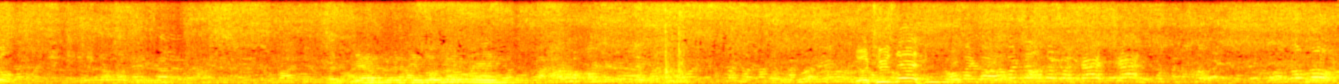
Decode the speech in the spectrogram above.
And we're all just getting into it. Everybody gets in the lead, slow, quick. High goal.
